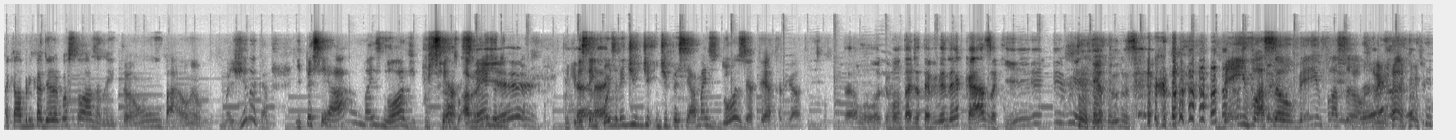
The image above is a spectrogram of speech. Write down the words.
aquela brincadeira gostosa, né? Então, bah, meu, imagina, cara, IPCA mais 9%. Não, a média. É... Porque eles têm coisa ali de, de, de PCA mais 12 até, tá ligado? Tá louco, vontade até de vender a casa aqui e meter tudo no Vem inflação, vem inflação. É, tá pode, vir,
